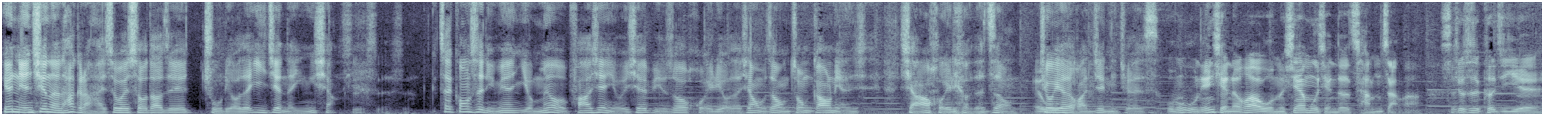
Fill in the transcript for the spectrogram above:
因为年轻人他可能还是会受到这些主流的意见的影响。是是是。在公司里面有没有发现有一些，比如说回流的，像我这种中高年想要回流的这种就业的环境，你觉得是？我们五年前的话，我们现在目前的厂长啊，就是科技业。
